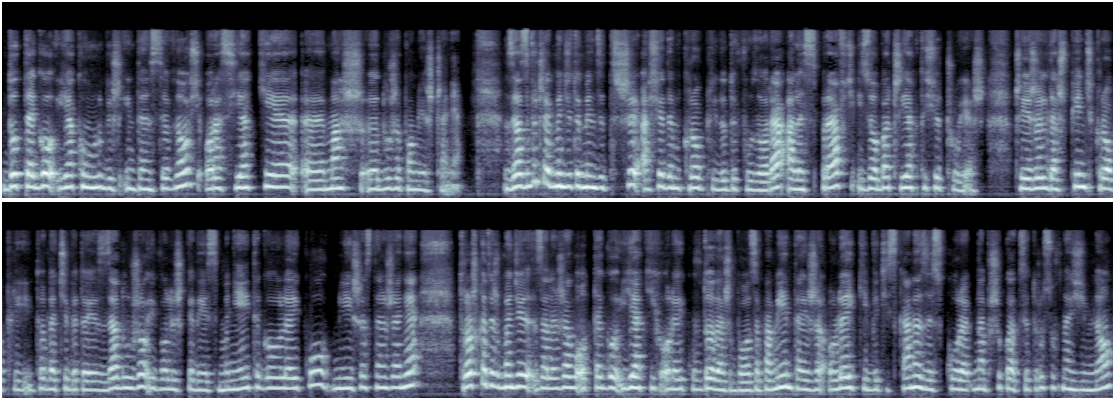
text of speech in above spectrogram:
do tego, jaką lubisz intensywność oraz jakie e, masz e, duże pomieszczenie. Zazwyczaj będzie to między 3 a 7 kropli do dyfuzora, ale sprawdź i zobacz, jak ty się czujesz. Czy jeżeli dasz 5 kropli, to dla ciebie to jest za dużo i wolisz, kiedy jest mniej tego olejku, mniejsze stężenie. Troszkę też będzie zależało od tego, jakich olejków dodasz, bo zapamiętaj, że olejki wyciskane ze skórek, na przykład cytrusów na zimno,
